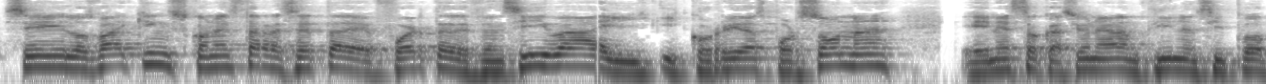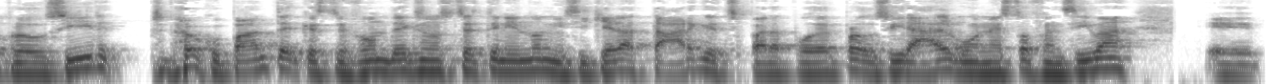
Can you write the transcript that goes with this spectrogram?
Sí, los Vikings con esta receta de fuerte defensiva y, corridas por zona. En esta ocasión Aaron Thielen sí pudo producir. Es preocupante que Stephon Diggs no esté teniendo ni siquiera targets para poder producir algo en esta ofensiva. Eh,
